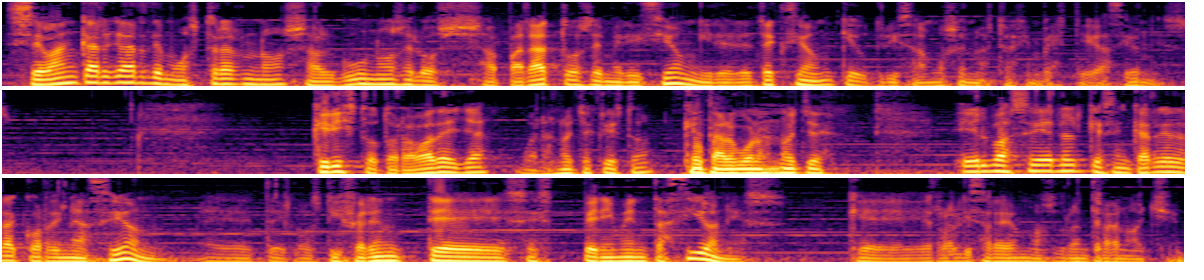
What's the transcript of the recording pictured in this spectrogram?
Se va a encargar de mostrarnos algunos de los aparatos de medición y de detección que utilizamos en nuestras investigaciones. Cristo Torabadella. Buenas noches, Cristo. ¿Qué tal? Buenas noches. Él va a ser el que se encargue de la coordinación eh, de las diferentes experimentaciones que realizaremos durante la noche.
